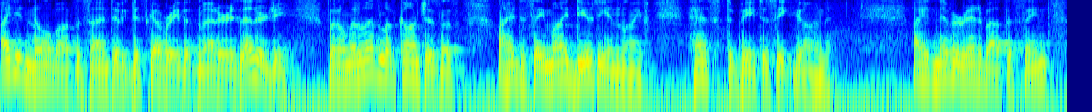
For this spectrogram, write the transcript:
I didn't know about the scientific discovery that matter is energy, but on the level of consciousness, I had to say my duty in life has to be to seek God. I had never read about the saints.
